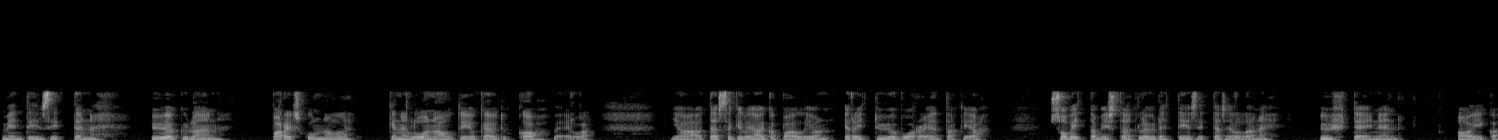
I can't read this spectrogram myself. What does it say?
mentiin sitten Yökylän pariskunnalle, kenen luona oltiin jo käyty kahveilla. Ja tässäkin oli aika paljon eri työvuorojen takia sovittamista, että löydettiin sitten sellainen yhteinen aika.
